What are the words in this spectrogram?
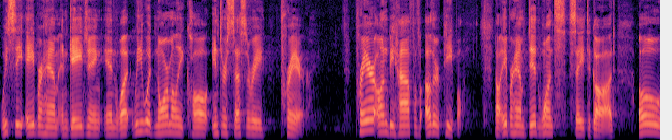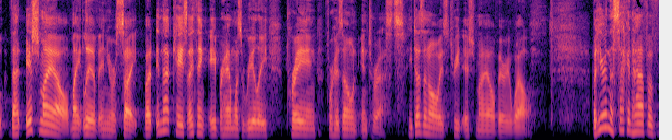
We see Abraham engaging in what we would normally call intercessory prayer prayer on behalf of other people. Now, Abraham did once say to God, Oh, that Ishmael might live in your sight. But in that case, I think Abraham was really praying for his own interests. He doesn't always treat Ishmael very well. But here in the second half of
